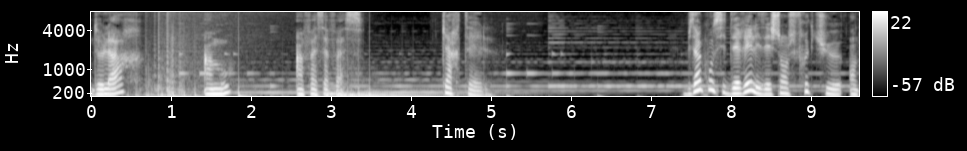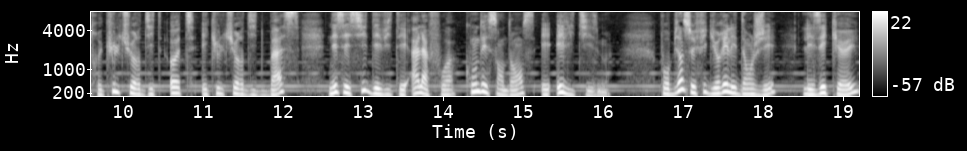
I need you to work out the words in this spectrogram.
De l'art, un mot, un face-à-face. Cartel. Bien considérer les échanges fructueux entre culture dite haute et culture dite basse nécessite d'éviter à la fois condescendance et élitisme. Pour bien se figurer les dangers, les écueils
